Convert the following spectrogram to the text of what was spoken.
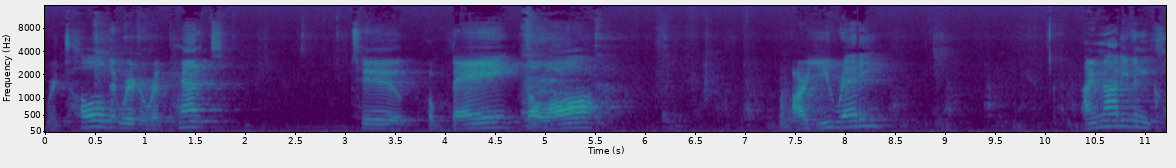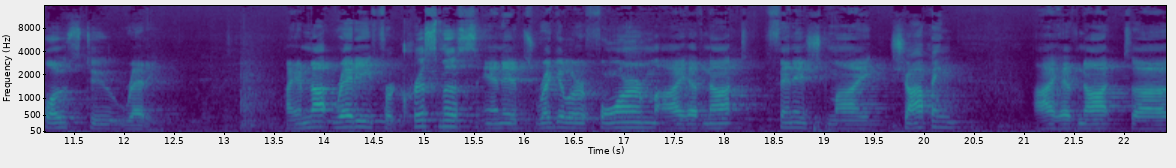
We're told that we're to repent, to obey the law. Are you ready? I'm not even close to ready. I am not ready for Christmas in its regular form. I have not finished my shopping. I have not uh,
